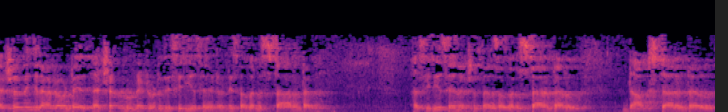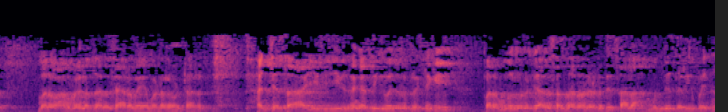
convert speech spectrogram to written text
దక్షిణం నుంచి రావడం అంటే దక్షిణం ఉండేటువంటిది సిరియస్ అనేటువంటి సదర్న్ స్టార్ అంటారు. ఆ సిరియస్ అయిన నక్షత్రాన్ని సదర్న్ స్టార్ అంటారు డాగ్ స్టార్ అంటారు మన వాహమేలో దాని శారమయ మండలం అంటారు. అంచేత ఇది ఈ విధంగా దిగి వచ్చిన ప్రజ్ఞకి పరమ గురువులకి అనుసంధానం అనేటువంటిది చాలా ముందే జరిగిపోయింది.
